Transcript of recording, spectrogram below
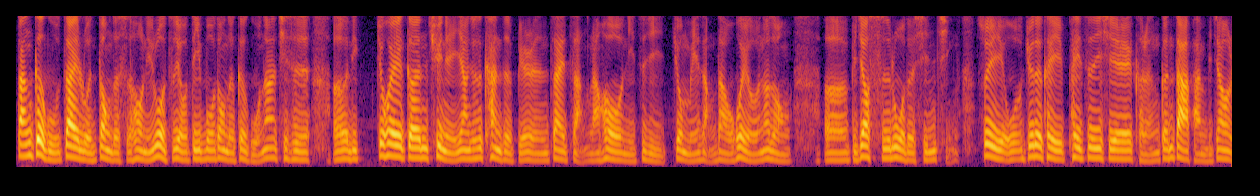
当个股在轮动的时候，你如果只有低波动的个股，那其实呃你就会跟去年一样，就是看着别人在涨，然后你自己就没涨到，会有那种呃比较失落的心情。所以我觉得可以配置一些可能跟大盘比较。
